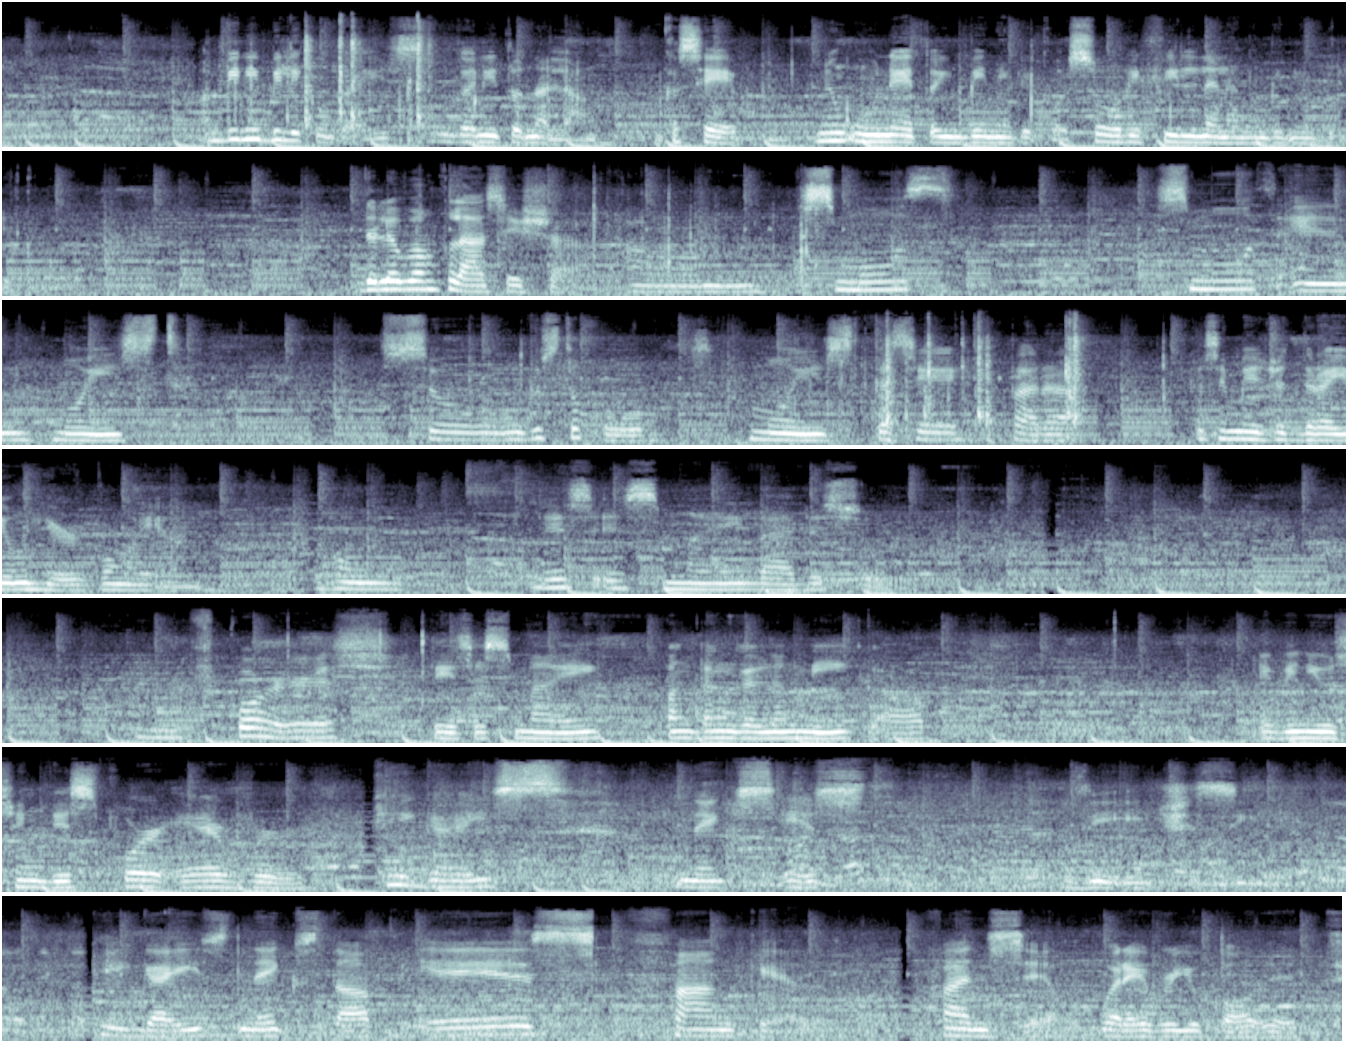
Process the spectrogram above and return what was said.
Ang binibili ko guys, ganito na lang. Kasi nung una ito yung binili ko. So refill na lang ang binibili ko. Dalawang klase siya. Um, smooth smooth and moist so gusto ko moist kasi para kasi medyo dry yung hair ko ngayon um, this is my body of course this is my pangtanggal ng makeup I've been using this forever okay guys next is ZHC Okay guys, next stop is Funkel. Fansel, whatever you call it.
